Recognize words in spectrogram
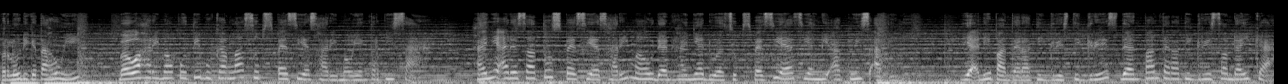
Perlu diketahui bahwa harimau putih bukanlah subspesies harimau yang terpisah. Hanya ada satu spesies harimau dan hanya dua subspesies yang diakui saat ini, yakni Panthera tigris tigris dan Panthera tigris sondaika.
